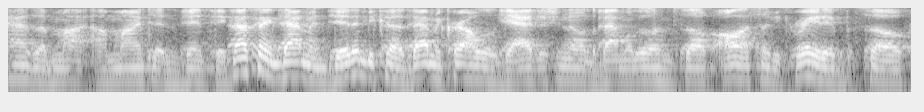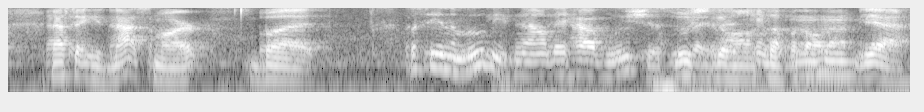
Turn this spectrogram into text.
has a, mi- a mind to invent things. Not saying Batman didn't because Batman created all those gadgets, you know, the Batmobile himself, all that stuff he created. But so not saying he's not smart, but But see, in the movies now they have Lucius. Lucius that- doing all that came stuff up with all that. Mhm. Yeah.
